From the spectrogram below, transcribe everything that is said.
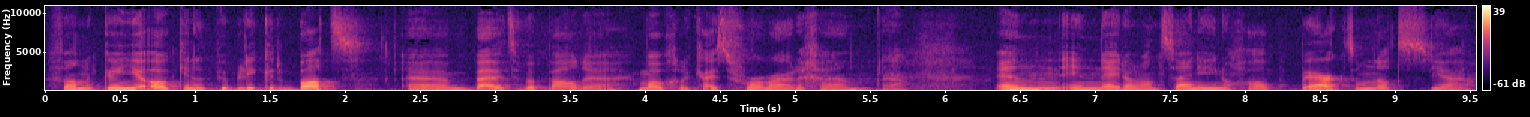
van kun je ook in het publieke debat uh, buiten bepaalde mogelijkheidsvoorwaarden gaan. Ja. En in Nederland zijn die nogal beperkt, omdat ja,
